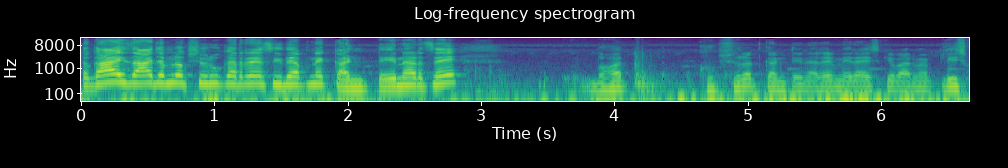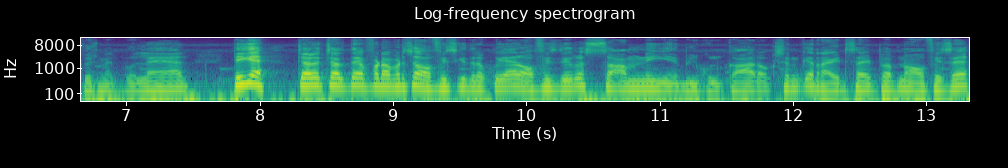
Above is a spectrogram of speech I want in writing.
तो गाइज़ आज हम लोग शुरू कर रहे हैं सीधे अपने कंटेनर से। बहुत खूबसूरत कंटेनर है मेरा, इसके बारे में प्लीज़ कुछ मत बोलना यार। ठीक है, चलो चलते हैं फटाफट से ऑफ़िस की तरफ़ को। यार ऑफ़िस देख रहे हो, सामने ही है, बिल्कुल। कार ऑप्शन के राइट साइड पे अपना ऑफ़िस है।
